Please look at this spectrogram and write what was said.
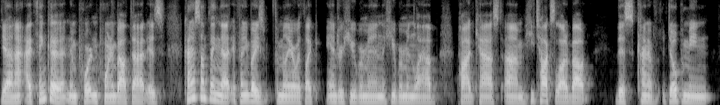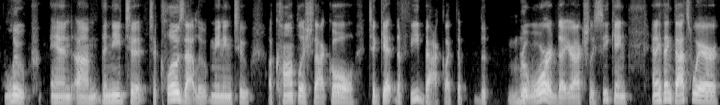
Yeah, and I, I think a, an important point about that is kind of something that if anybody's familiar with like Andrew Huberman, the Huberman Lab podcast, um, he talks a lot about this kind of dopamine loop and um, the need to to close that loop meaning to accomplish that goal to get the feedback like the the mm-hmm. reward that you're actually seeking and i think that's where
